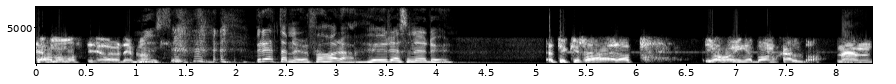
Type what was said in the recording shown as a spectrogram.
Ja, man måste göra det ibland. Mysigt. Berätta nu, få höra. Hur resonerar du? Jag tycker så här att jag har inga barn själv då, men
